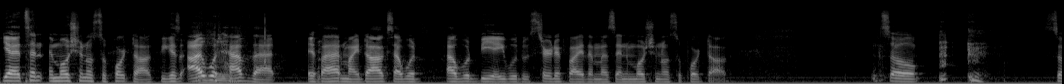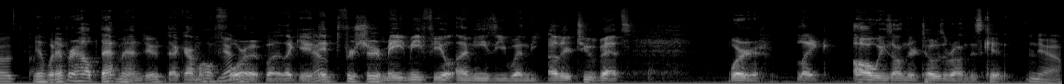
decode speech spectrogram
yeah, it's an emotional support dog because I would Mhm. have that if I had my dogs. I would I would be able to certify them as an emotional support dog. So, so Yeah, whatever helped that man, dude. Like I'm all Yeah. for it, but like it, Yeah. it for sure made me feel uneasy when the other two vets were like always on their toes around this kid. yeah,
